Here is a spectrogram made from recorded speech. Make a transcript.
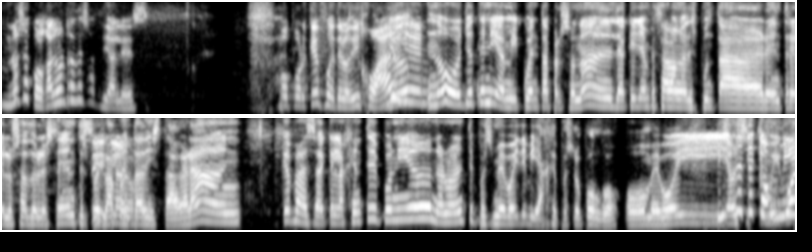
no sé, colgarlo en redes sociales? ¿O por qué fue? ¿Te lo dijo Yo, alguien? no, yo tenía mi cuenta personal, de aquella empezaban a despuntar entre los adolescentes, Sí, pues la claro. cuenta de Instagram. ¿Qué pasa? Que la gente ponía, normalmente, pues me voy de viaje, pues lo pongo. O me voy a un Vístete sitio muy conmigo,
